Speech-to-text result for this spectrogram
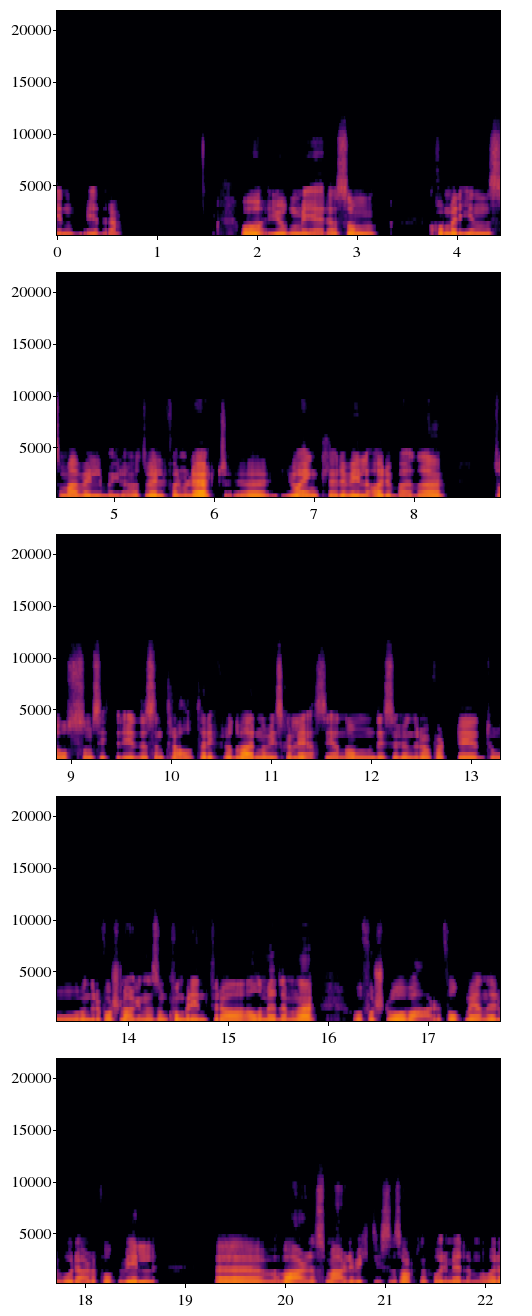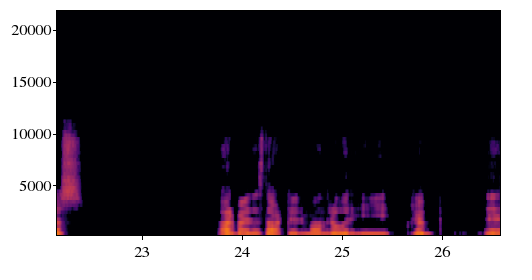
inn videre. Og jo mer som kommer inn som er velbegrunnet velformulert, eh, jo enklere vil arbeidet til oss som sitter i det sentrale tariffrådet være når vi skal lese gjennom disse 140-200 forslagene som kommer inn fra alle medlemmene, og forstå hva er det folk mener, hvor er det folk vil, eh, hva er det som er de viktigste sakene for medlemmene våre. Arbeidet starter med andre ord i klubb. Det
